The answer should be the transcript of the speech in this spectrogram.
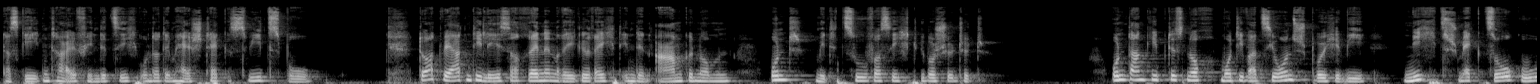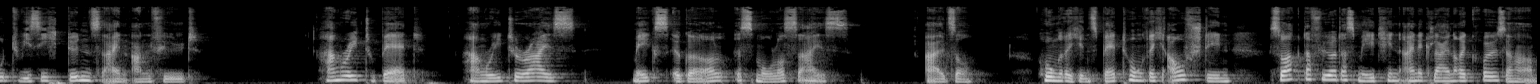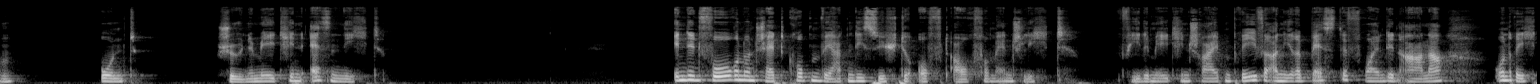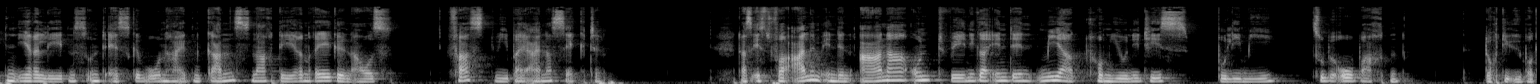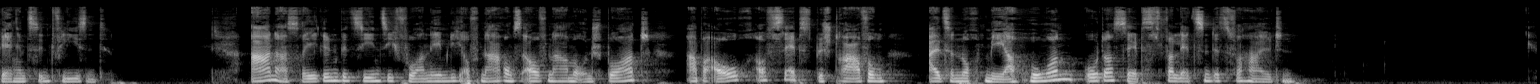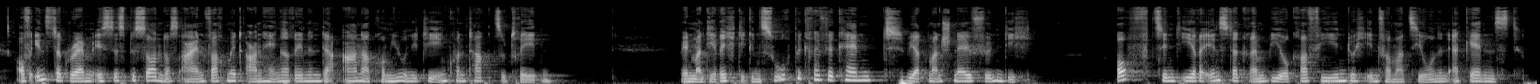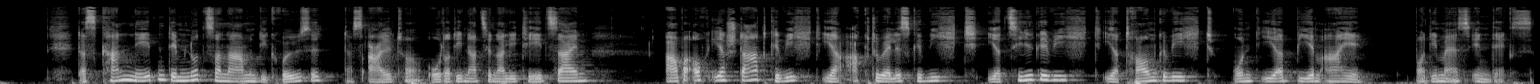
Das Gegenteil findet sich unter dem Hashtag Sweetspo. Dort werden die Leserinnen regelrecht in den Arm genommen und mit Zuversicht überschüttet. Und dann gibt es noch Motivationssprüche wie Nichts schmeckt so gut, wie sich dünn sein anfühlt. Hungry to bed, hungry to rise, makes a girl a smaller size. Also, hungrig ins Bett, hungrig aufstehen, sorgt dafür, dass Mädchen eine kleinere Größe haben. Und schöne Mädchen essen nicht. In den Foren und Chatgruppen werden die Süchte oft auch vermenschlicht. Viele Mädchen schreiben Briefe an ihre beste Freundin Anna und richten ihre Lebens- und Essgewohnheiten ganz nach deren Regeln aus, fast wie bei einer Sekte. Das ist vor allem in den ANA und weniger in den MIA-Communities Bulimie zu beobachten. Doch die Übergänge sind fließend. ANAs Regeln beziehen sich vornehmlich auf Nahrungsaufnahme und Sport, aber auch auf Selbstbestrafung, also noch mehr Hungern oder selbstverletzendes Verhalten. Auf Instagram ist es besonders einfach, mit Anhängerinnen der ANA-Community in Kontakt zu treten. Wenn man die richtigen Suchbegriffe kennt, wird man schnell fündig. Oft sind ihre Instagram-Biografien durch Informationen ergänzt. Das kann neben dem Nutzernamen die Größe, das Alter oder die Nationalität sein, aber auch ihr Startgewicht, ihr aktuelles Gewicht, ihr Zielgewicht, ihr Traumgewicht und ihr BMI, Body Mass Index.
